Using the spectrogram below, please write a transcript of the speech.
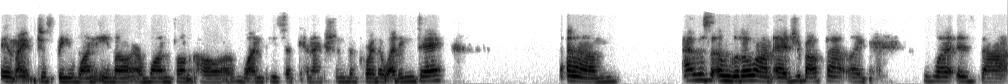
it might just be one email or one phone call or one piece of connection before the wedding day. Um, I was a little on edge about that. Like, what is that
